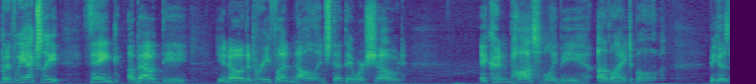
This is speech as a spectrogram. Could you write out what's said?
But if we actually think about the you know, the pre-flood knowledge that they were showed, it couldn't possibly be a light bulb. Because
